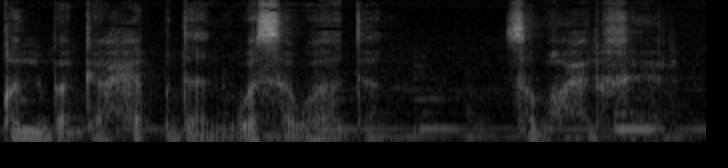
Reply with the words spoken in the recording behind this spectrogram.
قلبك حقدا وسوادا. صباح الخير.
